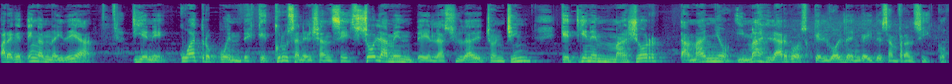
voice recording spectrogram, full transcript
Para que tengan una idea, tiene cuatro puentes que cruzan el Yangtze solamente en la ciudad de Chongqing que tienen mayor tamaño y más largos que el Golden Gate de San Francisco.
